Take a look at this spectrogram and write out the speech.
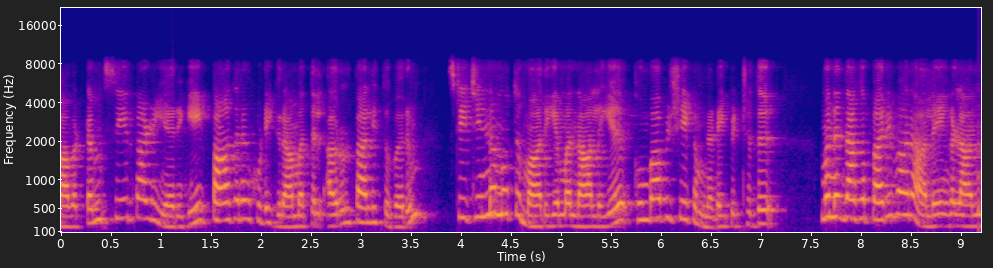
மாவட்டம் சீர்காழி அருகே பாதரங்குடி கிராமத்தில் அருள்பாலித்து வரும் ஸ்ரீ சின்னமுத்து மாரியம்மன் ஆலய கும்பாபிஷேகம் நடைபெற்றது. முன்னதாக பரிவார ஆலயங்களான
